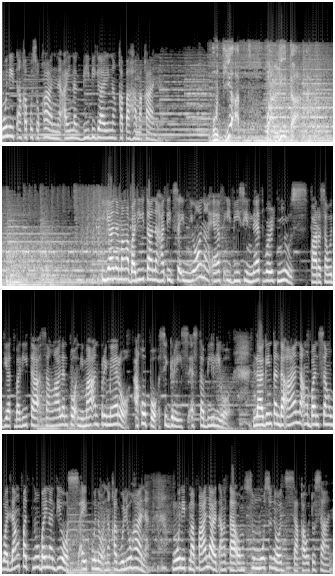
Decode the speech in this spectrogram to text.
ngunit ang kapusukan ay nagbibigay ng kapahamakan. Hudyat Balita. Iyan ang mga balita na hatid sa inyo ng FEBC Network News. Para sa Hudyat Balita, sa ngalan po ni Maan Primero, ako po si Grace Estabilio. Laging tandaan na ang bansang walang patnubay ng Diyos ay puno ng kaguluhan, ngunit mapalad ang taong sumusunod sa kautusan.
